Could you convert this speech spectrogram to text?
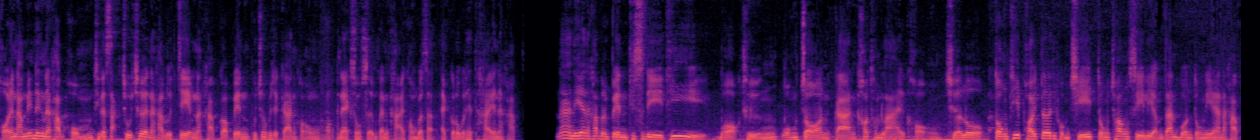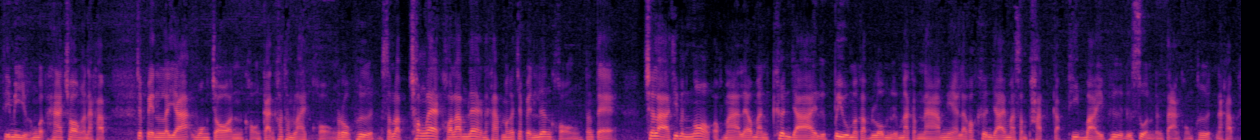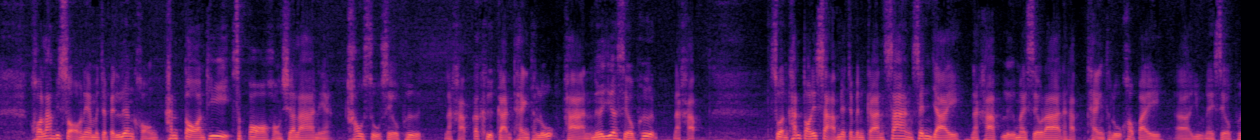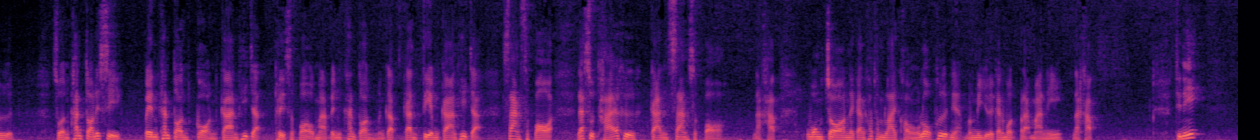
ขอแนะนำนิดนึงนะครับ ผมธีรศักดิ์ชูเชิดนะครับหรือเจมส์นะครับก็เป็นผู้ช่วยผู้จัดการของแผนกส่งเสริมการขายของบริษัทแอ r โกรประเทศไทยนะครับ หน้านี้นะครับมันเป็นทฤษฎีที่บอกถึงวงจรการเข้าทำลายของเชื้อโรคตรงที่พอยเตอร์ที่ผมชี้ตรงช่องสี่เหลี่ยมด้านบนตรงนี้นะครับที่มีอยู่ทั้งหมด 5 ช่องนะครับ จะเป็นระยะวงจรของการเข้าทำลายของโรคพืชสำหรับช่องแรกคอลัมน์แรกนะครับมันก็จะเป็นเรื่องของตั้งแต่ เชื้อราที่มันงอกออกมาแล้วมันเคลื่อนย้ายหรือปลิวมากับลมหรือมากับน้ำเนี่ยแล้วก็เคลื่อนย้ายมาสัมผัสกับที่ใบพืชหรือส่วนต่างๆของพืชนะครับคอลัมน์ที่2เนี่ยมันจะเป็นเรื่องของขั้นตอนที่สปอร์ของเชื้อราเนี่ยเข้าสู่เซลล์พืชนะครับก็คือการแทงทะลุผ่านเนื้อเยื่อเซลล์พืชนะครับส่วนขั้นตอนที่3เนี่ยจะเป็นการสร้างเส้นใยนะครับหรือไมเซลรานะครับแทงทะลุเข้าไปอาอยู่ในเซลล์พืช ส่วนขั้นตอนทีสี่4 เป็นขั้นตอนก่อนการที่จะผลิตสปอร์ออกมาเป็นขั้นตอนเหมือนกับการเตรียมการที่จะสร้างสปอร์ และสุดท้ายก็คือการสร้างสปอร์นะครับวงจรในการเข้าทำลายของโรคพืชเนี่ยมันมีอยู่ด้วยกันหมดประมาณนี้นะครับ ทีนี้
